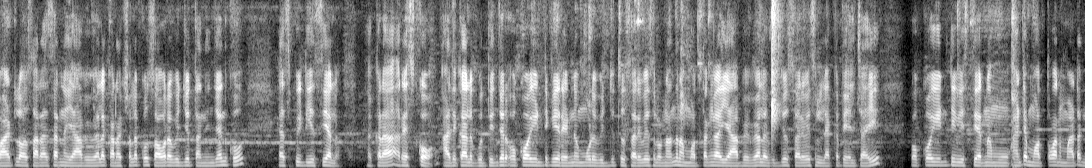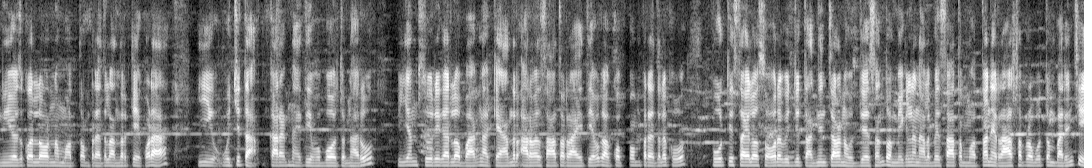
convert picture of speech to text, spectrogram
వాటిలో సరాసరిన యాభై వేల కనెక్షన్లకు సౌర విద్యుత్ అందించేందుకు ఎస్పీటీసీఎల్ అక్కడ రెస్కో అధికారులు గుర్తించారు. ఒక్కో ఇంటికి రెండు మూడు విద్యుత్ సర్వీసులు ఉన్నందున మొత్తంగా యాభై వేల విద్యుత్ సర్వీసులు లెక్క తేల్చాయి. ఒక్కో ఇంటి విస్తీర్ణము అంటే మొత్తం అన్నమాట. నియోజకవర్గంలో ఉన్న మొత్తం ప్రజలందరికీ కూడా ఈ ఉచిత కరెంట్ని అయితే ఇవ్వబోతున్నారు. పీఎం సూర్య గారిలో భాగంగా కేంద్రం అరవై శాతం రాయితీ ఇవ్వగా కుప్పం ప్రజలకు పూర్తి స్థాయిలో సౌర విద్యుత్ అందించాలన్న ఉద్దేశంతో మిగిలిన నలభై శాతం మొత్తాన్ని రాష్ట్ర ప్రభుత్వం భరించి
